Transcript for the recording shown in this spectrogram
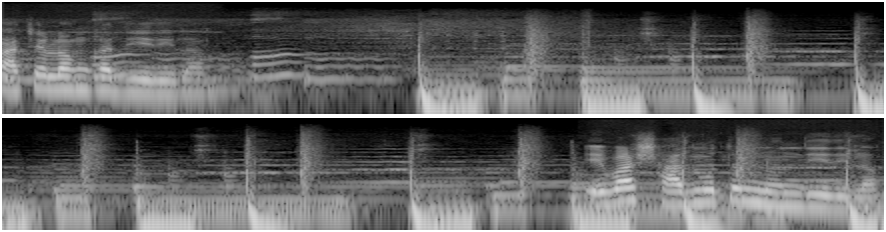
কাঁচা লঙ্কা দিয়ে দিলাম। এবার স্বাদ মতন নুন দিয়ে দিলাম।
